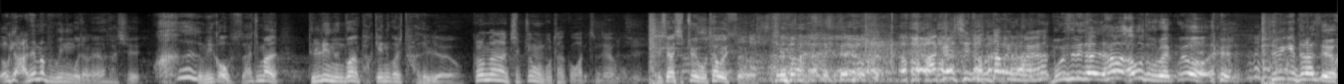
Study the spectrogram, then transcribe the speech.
여기 안에만 보이는 거잖아요, 사실. 큰 의미가 없어요. 하지만 들리는 건 밖에 있는 것이 다 들려요. 그러면 집중을 못 할 것 같은데요? 제가 집중을 못 하고 있어요. 아 그래서 집중 못 하고 있는 거예요? 뭔 소리인지 아무- 아무도 모르겠고요. 재밌게 들 하세요.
